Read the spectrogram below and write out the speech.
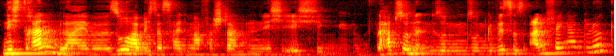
nicht dranbleibe. So habe ich das halt immer verstanden. Ich, ich habe so, so, so ein gewisses Anfängerglück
